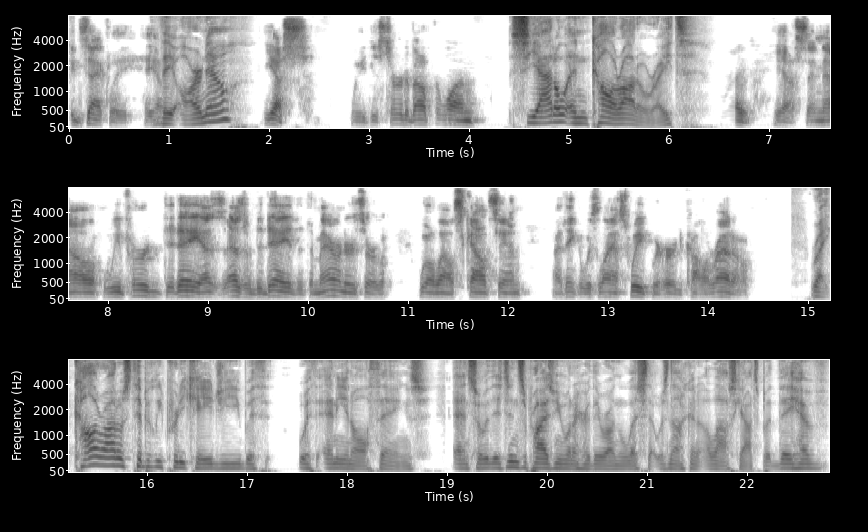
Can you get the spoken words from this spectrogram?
Exactly. Yeah. They are now? Yes. We just heard about the one. Seattle and Colorado, right? Right. Yes, and now we've heard today, as as of today, that the Mariners are will allow scouts in. I think it was last week we heard Colorado. Right, Colorado's typically pretty cagey with with any and all things, and so it didn't surprise me when I heard they were on the list that was not going to allow scouts, but they have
